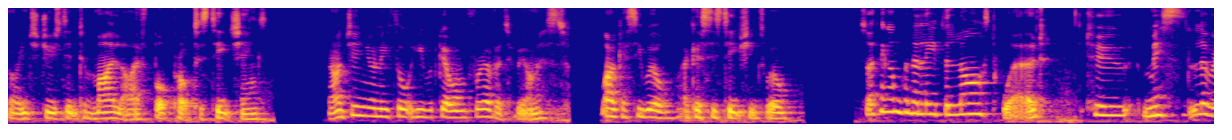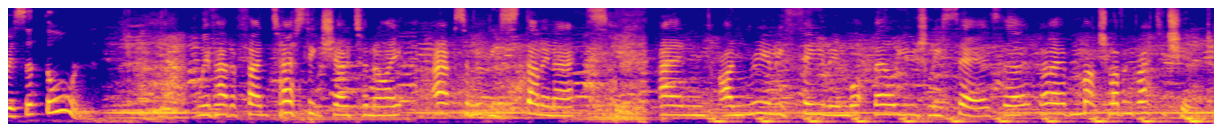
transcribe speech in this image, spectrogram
or introduced into my life, Bob Proctor's teachings. I genuinely thought he would go on forever, to be honest. Well, I guess he will. I guess his teachings will. So I think I'm going to leave the last word to Miss Larissa Thorne. We've had a fantastic show tonight, absolutely stunning acts, and I'm really feeling what Belle usually says that I have much love and gratitude.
